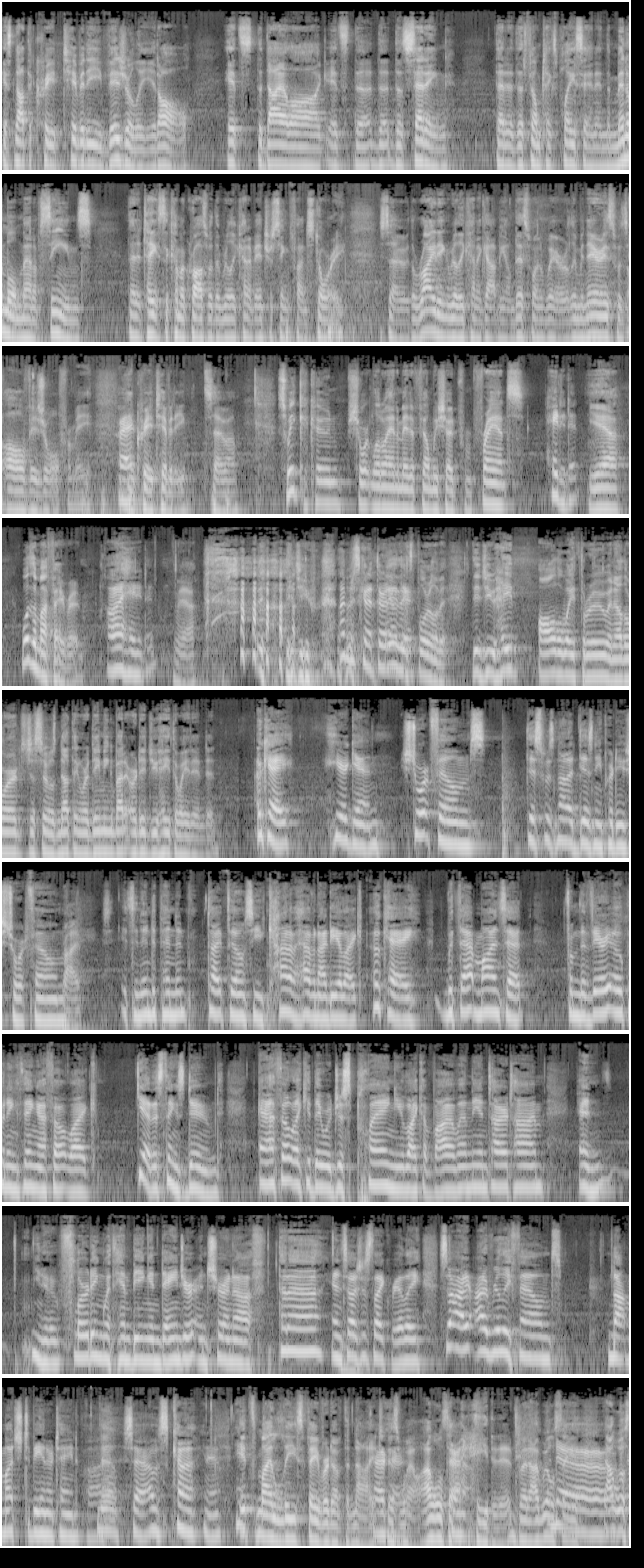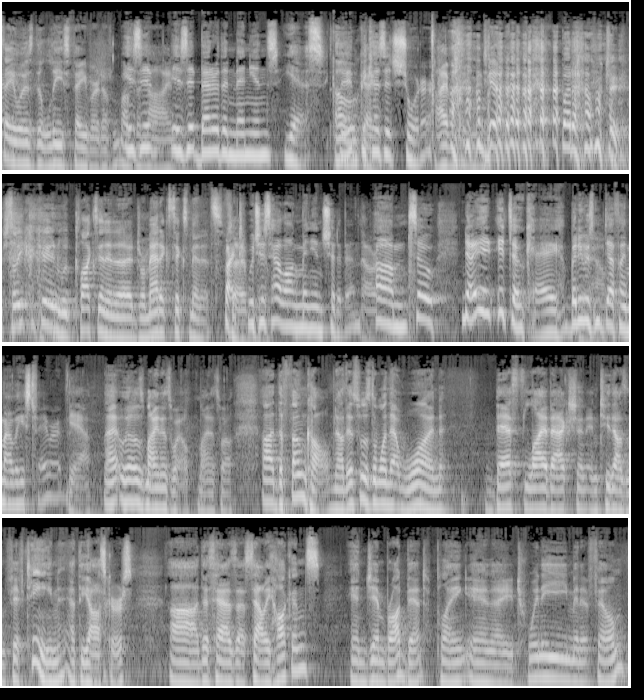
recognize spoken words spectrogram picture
it's not the creativity visually at all. It's the dialogue. It's the the, the setting that the film takes place in, and the minimal amount of scenes that it takes to come across with a really kind of interesting, fun story. So the writing really kind of got me on this one, where Luminaris was all visual for me Right. and creativity. So, um, Sweet Cocoon, short little animated film we showed from France. Hated it. Yeah, wasn't my favorite. I hated it. Yeah. Did you? I'm just going to throw it Let's out there. explore a little bit. Did you hate all the way through? In other words, just there was nothing redeeming about it, or did you hate the way it ended? Okay, here again, short films. This was not a Disney produced short film. Right. It's an independent type film, so you kind of have an idea like, okay, with that mindset, from the very opening thing, I felt like, yeah, this thing's doomed. And I felt like they were just playing you like a violin the entire time and, you know, flirting with him being in danger. And sure enough, ta da! And so I was just like, really? So I, I really found not much to be entertained by. Yeah. So I was kind of, you know, It's my least favorite of the night Okay. as well. I won't say I hated it, but I will say No, I will okay. say it was the least favorite of, of is the it nine. is it better than Minions? Yes, Oh, okay. because it's shorter. I haven't seen it. but um, True. Cocoon clocks in at a dramatic six minutes. right, so, which you is how long Minions should have been. Right. Um, so no, it, it's okay, but it was definitely my least favorite. Yeah, that was mine as well. Mine as well. Uh, the phone call. Now, this was the one that won Best Live Action in 2015 at the Oscars. Uh, this has uh, Sally Hawkins and Jim Broadbent playing in a 20 minute film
